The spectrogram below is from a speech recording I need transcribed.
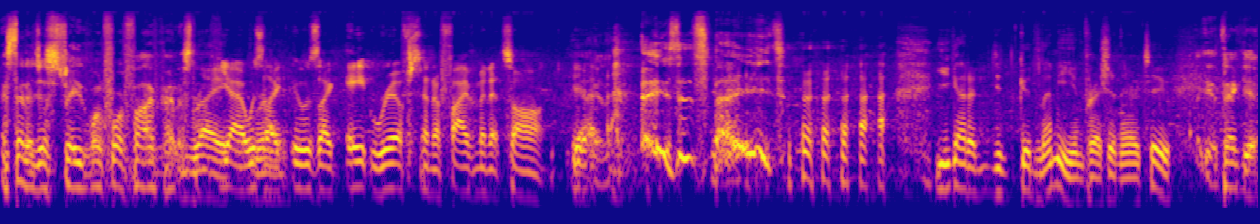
instead of just straight one four five kind of stuff. Right. Yeah, it was right. like it was like eight riffs in a five minute song. Yeah. Ace of Spades. You got a good Lemmy impression there too. Yeah, thank you.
